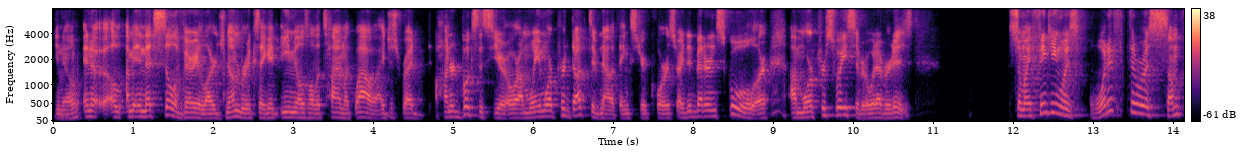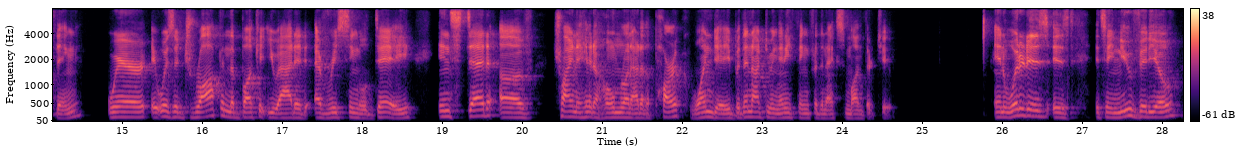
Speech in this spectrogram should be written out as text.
you know? And uh, i mean that's still a very large number because i get emails all the time like wow i just read 100 books this year or i'm way more productive now thanks to your course or i did better in school or i'm more persuasive or whatever it is. So my thinking was what if there was something where it was a drop in the bucket you added every single day instead of trying to hit a home run out of the park one day but then not doing anything for the next month or two? And what it is is it's a new video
